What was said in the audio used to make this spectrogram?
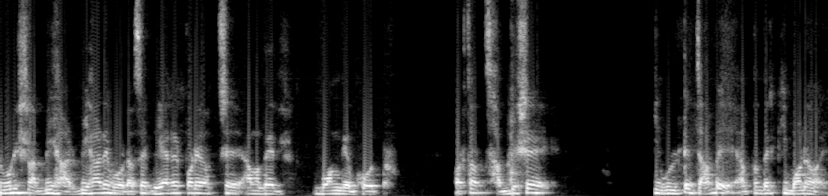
উড়িষ্যা, বিহার। বিহারে ভোট আছে। বিহারের পরে হচ্ছে আমাদের বঙ্গে ভোট। অর্থাৎ ছাব্বিশে কি উল্টে যাবে? আপনাদের কি মনে হয়?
